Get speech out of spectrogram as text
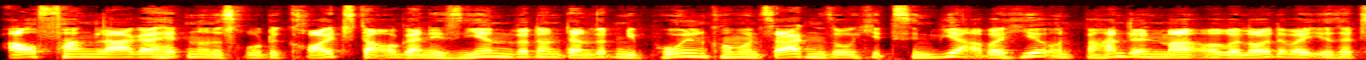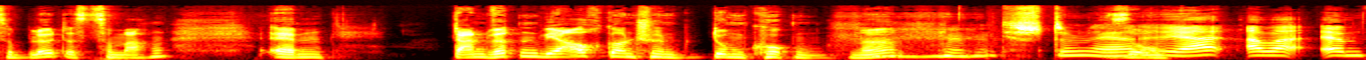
Auffanglager hätten und das Rote Kreuz da organisieren würde und dann würden die Polen kommen und sagen, so, jetzt sind wir aber hier und behandeln mal eure Leute, weil ihr seid so blöd, das zu machen. Ähm, dann würden wir auch ganz schön dumm gucken. Ne? Stimmt, ja. So. Ja, aber ähm,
